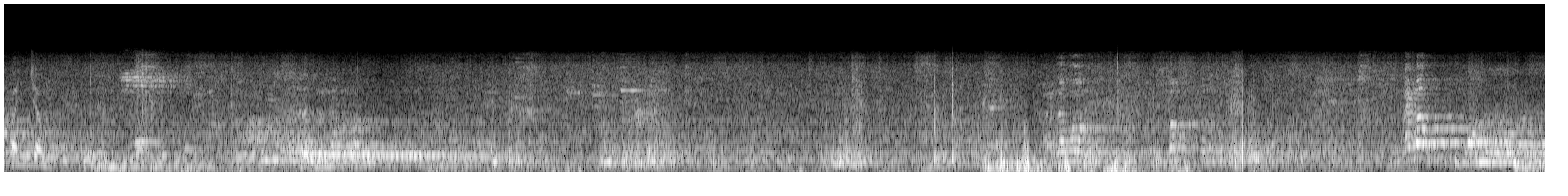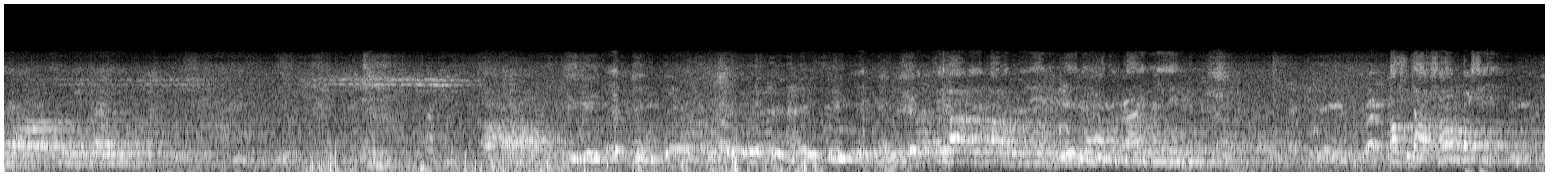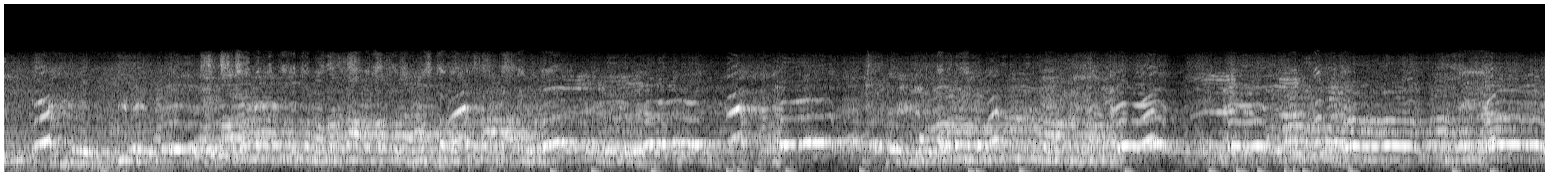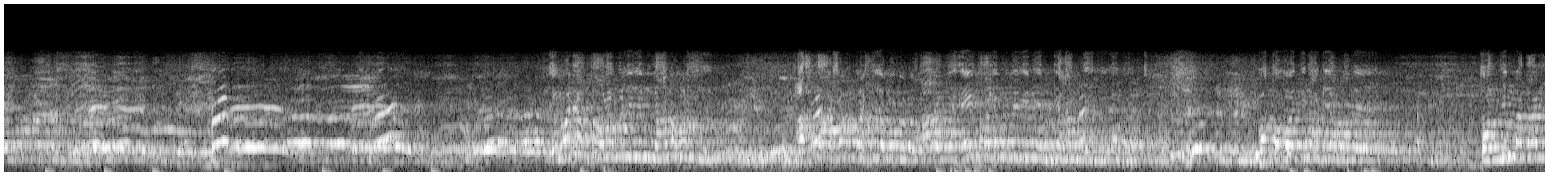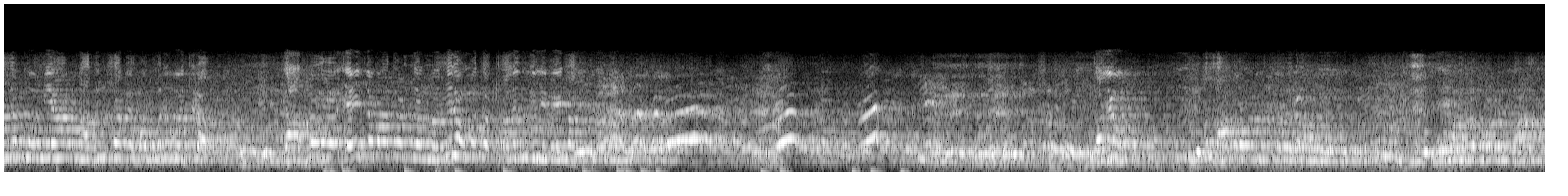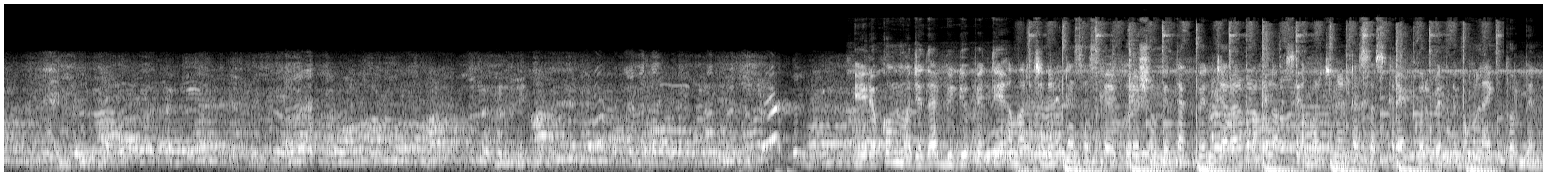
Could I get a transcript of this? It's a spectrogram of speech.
panjang. এরকম মজাদার ভিডিও পেতে আমার চ্যানেলটা সাবস্ক্রাইব করে সঙ্গে থাকবেন। যারা ভালো লাগছে, আমার চ্যানেলটা সাবস্ক্রাইব করবেন এবং লাইক করবেন।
